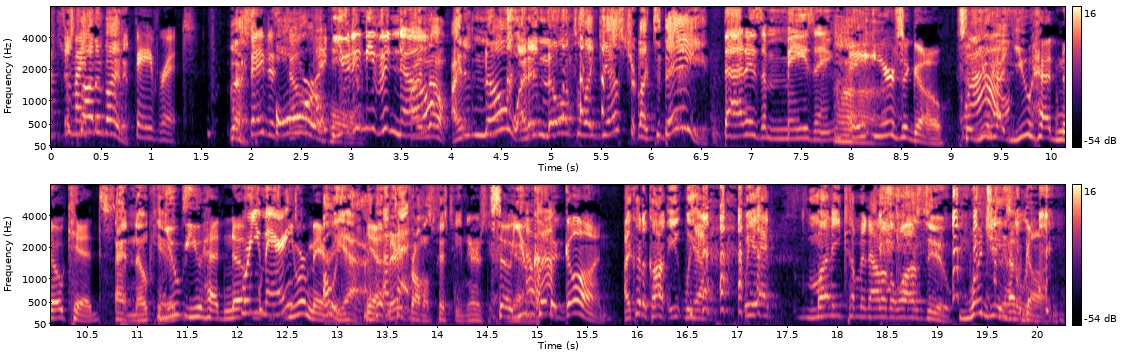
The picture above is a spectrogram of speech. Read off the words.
They- That's Just my not invited. favorite. That's They just horrible. like you didn't even know. I know. I didn't know. I didn't know until like yesterday, like today. That is amazing. Eight years ago. So you had you had no kids. I had no kids. You you had no. Were you married? You were married. Oh yeah, I've been Yeah. married Okay. for almost fifteen years. So yeah. you Oh, could wow. have gone. I could have gone. We had we had money coming out of the wazoo. Would you have gone?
